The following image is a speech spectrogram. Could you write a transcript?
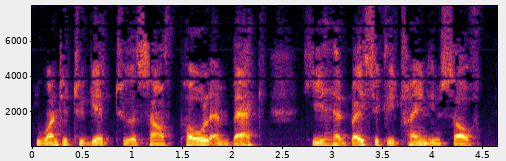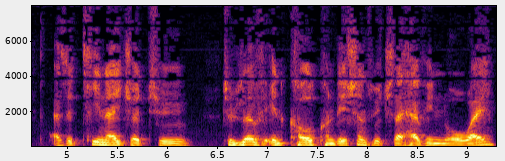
He wanted to get to the South Pole and back. He had basically trained himself as a teenager to to live in cold conditions, which they have in Norway.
